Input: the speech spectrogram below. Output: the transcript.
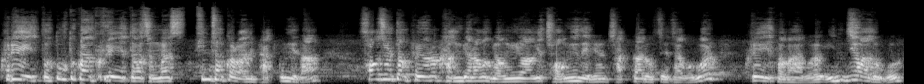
크리에이터, 똑똑한 크리에이터가 정말 팀 성과를 많이 바꿉니다. 서술적 표현을 간결하고 명료하게 정의 내리는 작가로서의 작업을 크리에이터가 하고요. 인지화 도구,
